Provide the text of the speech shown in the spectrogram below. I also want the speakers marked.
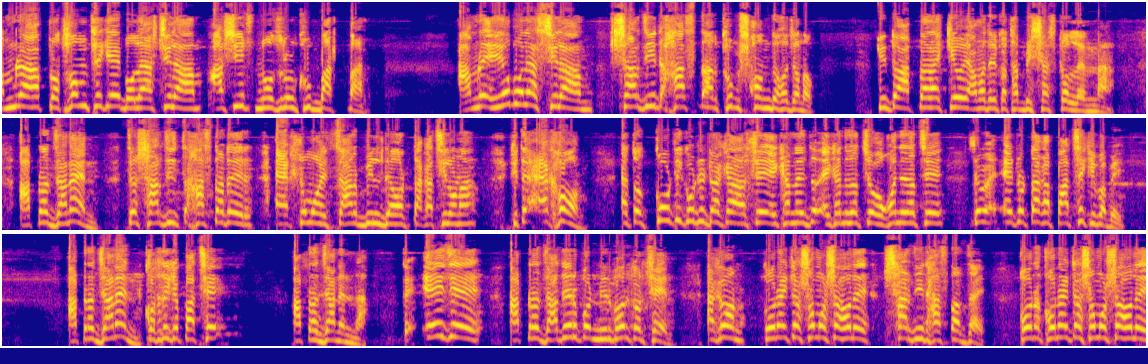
Speaker 1: আমরা প্রথম থেকে বলে আসছিলাম আসিফ নজরুল খুব বাটপার। আমরা এও বলে আসছিলাম সারজিদ হাসনার খুব সন্দেহজনক। কিন্তু আপনারা কেউ আমাদের কথা বিশ্বাস করলেন না। আপনারা জানেন যে সারজিদ হাসনাদের এক সময় চার বিল দেওয়ার টাকা ছিল না। কিন্তু এখন এত কোটি কোটি টাকা সে এখানে এখানে যাচ্ছে, ওখানে যাচ্ছে এত টাকা পাচ্ছে কীভাবে? আপনারা জানেন কোথা থেকে পাচ্ছে? আপনারা জানেন না। তো এই যে আপনারা যাদের উপর নির্ভর করছেন এখন কোন একটা সমস্যা হলে সারজিদ হাসপাত যায়। কোন কোন একটা সমস্যা হলে,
